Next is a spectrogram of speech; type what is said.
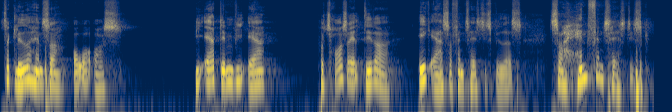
så glæder han sig over os. Vi er dem, vi er, på trods af alt det, der ikke er så fantastisk ved os. Så er han fantastisk.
